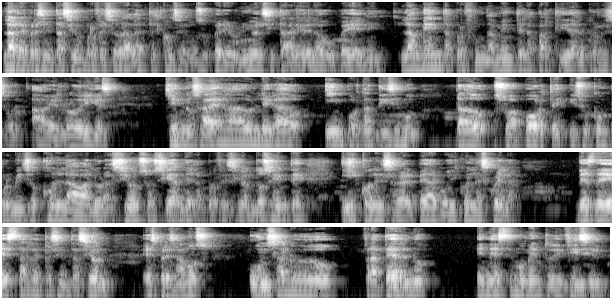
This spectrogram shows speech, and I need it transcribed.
La representación profesoral ante el Consejo Superior Universitario de la UPN lamenta profundamente la partida del profesor Abel Rodríguez, quien nos ha dejado un legado importantísimo dado su aporte y su compromiso con la valoración social de la profesión docente y con el saber pedagógico en la escuela. Desde esta representación expresamos un saludo fraterno en este momento difícil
